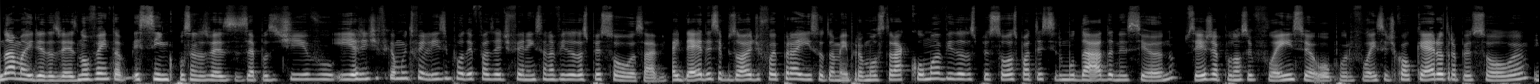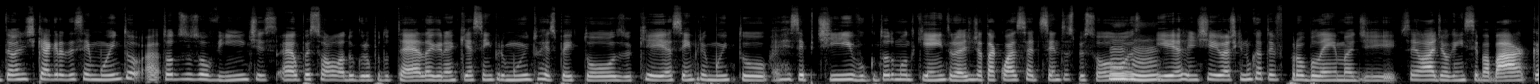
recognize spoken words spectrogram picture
Na maioria das vezes, 95% das vezes é positivo. E a gente fica muito feliz em poder fazer a diferença na vida das pessoas, sabe? A ideia desse episódio foi pra isso também, pra mostrar como a vida das pessoas pode ter sido mudada nesse ano, seja por nossa influência ou por influência de qualquer outra pessoa. Então a gente quer agradecer muito a todos os ouvintes, é o pessoal lá do grupo do Telegram, que é sempre muito respeitoso, que é sempre muito é, receptivo com todo mundo que entra. A gente já tá quase 700 pessoas Uhum. e a gente, eu acho que nunca teve problema de, sei lá, de alguém ser babaca babaca,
